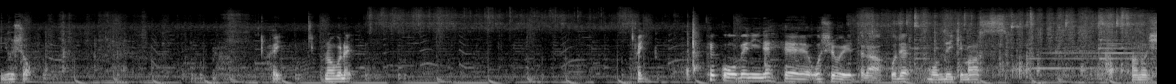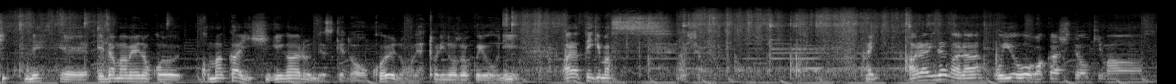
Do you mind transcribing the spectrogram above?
よいしょ。はい。このぐらい。結構多めにね、えー、お塩入れたらここで揉んでいきます。あのひね、えー、枝豆のこう細かいひげがあるんですけどこういうのをね取り除くように洗っていきます。よいしょ。はい。洗いながらお湯を沸かしておきます。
